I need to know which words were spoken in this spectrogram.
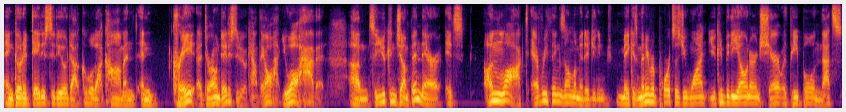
and go to datastudio.google.com and and create their own data studio account. They all you all have it, um, so you can jump in there. It's unlocked. Everything's unlimited. You can make as many reports as you want. You can be the owner and share it with people, and that's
